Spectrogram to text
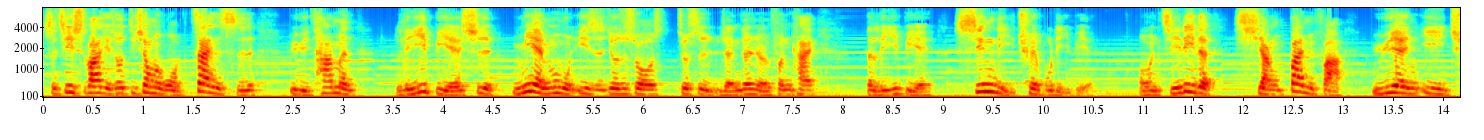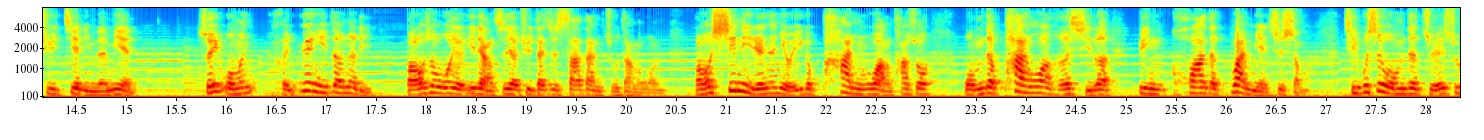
十七、十八节说：“弟兄们，我暂时与他们离别，是面目，意思就是说，就是人跟人分开的离别，心里却不离别。我们极力的想办法，愿意去见你们的面，所以我们很愿意到那里。”保罗说：“我有一两次要去，但是撒旦阻挡了我们。”保罗心里仍然有一个盼望。他说：“我们的盼望和喜乐，并夸的冠冕是什么？岂不是我们的主耶稣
